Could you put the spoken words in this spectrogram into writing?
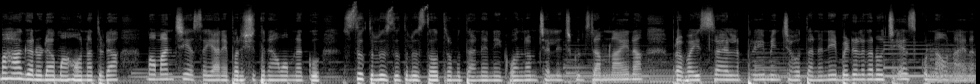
మహాగణుడా మహోన్నతుడ మా మంచి అసయాని పరిశుద్ధ నామంనకు స్థుతులు స్థుతులు స్తోత్రము తండ్రి నీకు వందనం చెల్లించుకుంటున్నాం నాయన. ప్రభా ఇస్రాయల్ని ప్రేమించావు తండ్రి నీ బిడ్డలుగా నువ్వు చేసుకున్నావు నాయన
